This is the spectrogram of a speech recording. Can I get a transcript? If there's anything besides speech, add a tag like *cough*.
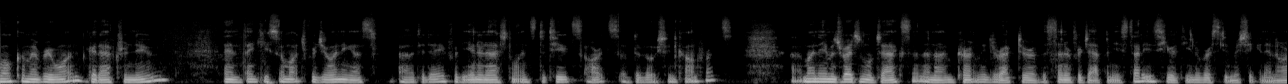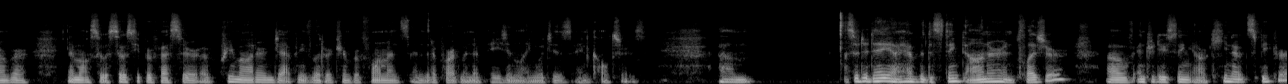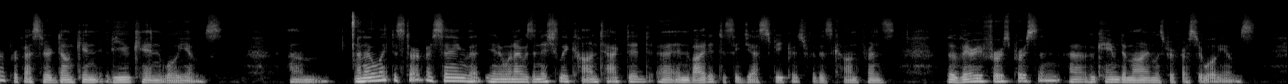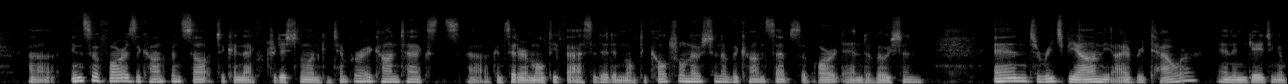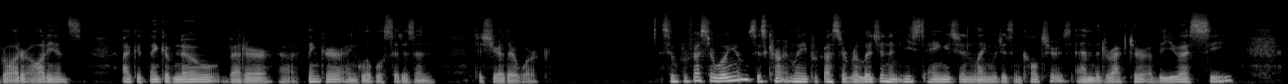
welcome everyone. Good afternoon. And thank you so much for joining us uh, today for the International Institute's Arts of Devotion Conference. Uh, my name is Reginald Jackson, and I'm currently director of the Center for Japanese Studies here at the University of Michigan Ann Arbor. I'm also associate professor of pre-modern Japanese literature and performance in the Department of Asian Languages and Cultures. Um, so today I have the distinct honor and pleasure of introducing our keynote speaker, Professor Duncan Ryuken Williams. Um, and I'd like to start by saying that, you know, when I was initially contacted, uh, invited to suggest speakers for this conference, the very first person uh, who came to mind was Professor Williams. Uh, insofar as the conference sought to connect traditional and contemporary contexts, uh, consider a multifaceted and multicultural notion of the concepts of art and devotion, and to reach beyond the ivory tower and engaging a broader audience, I could think of no better uh, thinker and global citizen to share their work. So Professor Williams is currently Professor of Religion and East Asian Languages and Cultures and the director of the USC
